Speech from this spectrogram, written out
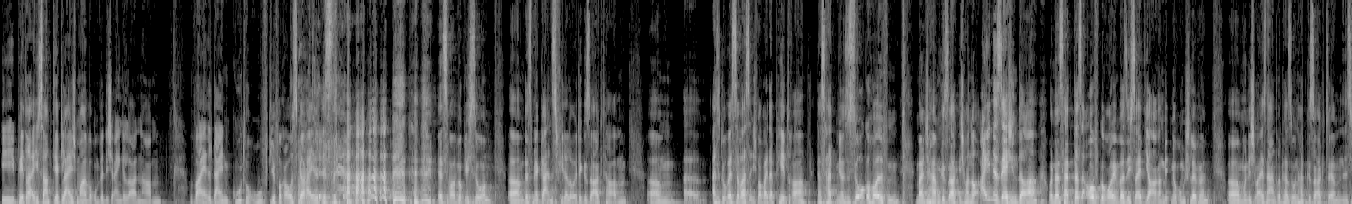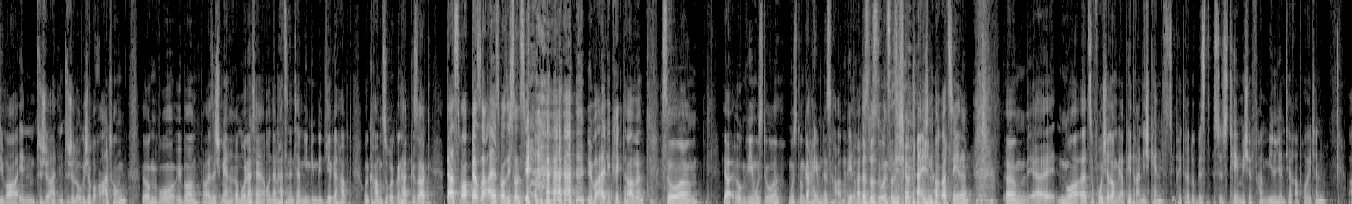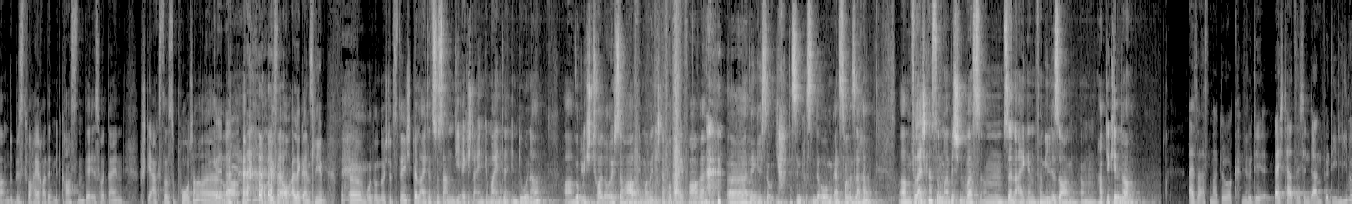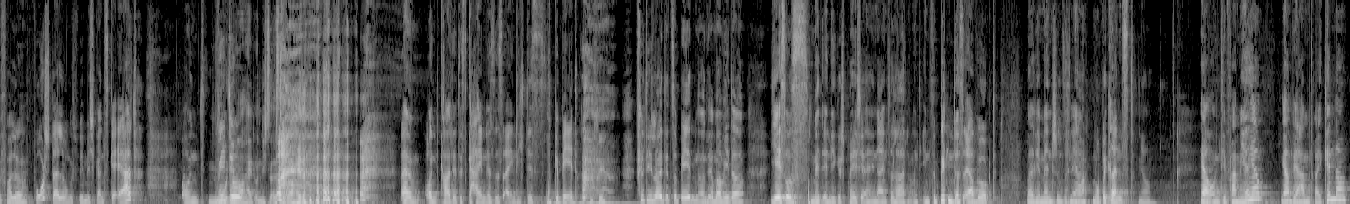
Ich, Petra, ich sage dir gleich mal, warum wir dich eingeladen haben. Weil dein guter Ruf dir vorausgeeilt ist. es war wirklich so, ähm, dass mir ganz viele Leute gesagt haben, ähm, äh, also du weißt ja was, ich war bei der Petra, das hat mir so geholfen. Manche haben gesagt, ich war nur eine Session da und das hat das aufgeräumt, was ich seit Jahren mit mir rumschleppe. Ähm, und ich weiß, eine andere Person hat gesagt, ähm, sie war in, Psycho in psychologischer Beratung irgendwo über, weiß ich, mehrere Monate und dann hat sie einen Termin mit dir gehabt und kam zurück und hat gesagt, das war besser als was ich sonst überall gekriegt habe. So, ähm, ja, irgendwie musst du, musst du ein Geheimnis haben, Petra. Das wirst du uns sicher gleich noch erzählen. Ähm, äh, nur äh, zur Vorstellung, wer Petra nicht kennt. Petra, du bist systemische Familientherapeutin. Ähm, du bist verheiratet mit Carsten, der ist heute dein stärkster Supporter. Äh, genau. aber wir sind auch alle ganz lieb ähm, und unterstützt dich. Der leitet zusammen die Eckstein-Gemeinde in Donau. Ähm, wirklich toll, euch zu haben. Immer wenn ich da vorbeifahre, äh, denke ich so, ja, das sind Christen da oben, ganz tolle Sache. Ähm, vielleicht kannst du mal ein bisschen was ähm, zu deiner eigenen Familie sagen. Ähm, habt ihr Kinder? Also erstmal Dirk, ja. die, recht herzlichen Dank für die liebevolle Vorstellung. Ich fühle mich ganz geehrt. Und Nur die du, Wahrheit und nichts als die Wahrheit. ähm, und gerade das Geheimnis ist eigentlich das Gebet. Okay. für die Leute zu beten und ja. immer wieder Jesus mit in die Gespräche hineinzuladen und ihn zu bitten, dass er wirkt. Weil wir Menschen sind ja nur begrenzt. Ja, ja und die Familie ja, wir haben drei Kinder,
